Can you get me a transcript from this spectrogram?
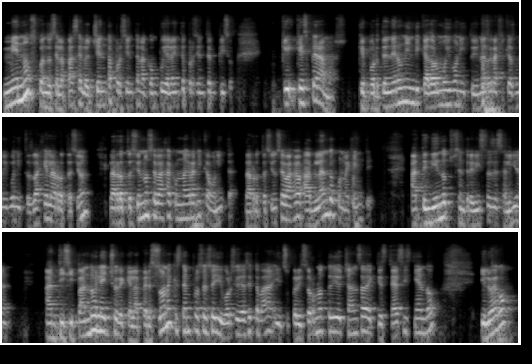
Menos cuando se la pasa el 80% en la compu y el 20% en piso. ¿Qué, ¿Qué, esperamos? Que por tener un indicador muy bonito y unas gráficas muy bonitas baje la rotación. La rotación no se baja con una gráfica bonita. La rotación se baja hablando con la gente, atendiendo tus entrevistas de salida, anticipando el hecho de que la persona que está en proceso de divorcio ya se te va y el supervisor no te dio chance de que esté asistiendo. Y luego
